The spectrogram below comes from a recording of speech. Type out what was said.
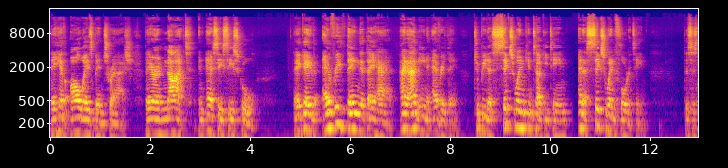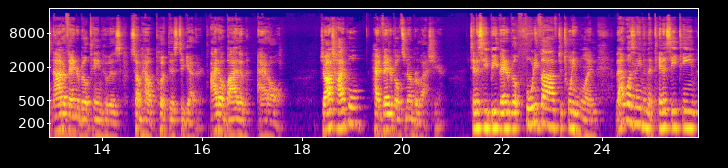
They have always been trash. They are not an SEC school. They gave everything that they had, and I mean everything, to beat a six win Kentucky team and a six win Florida team. This is not a Vanderbilt team who has somehow put this together. I don't buy them at all. Josh Heupel had Vanderbilt's number last year. Tennessee beat Vanderbilt 45 to 21. That wasn't even the Tennessee team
